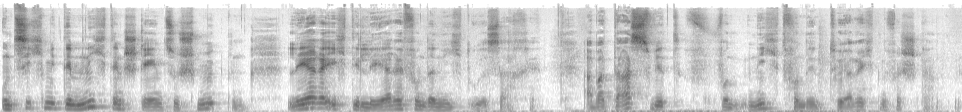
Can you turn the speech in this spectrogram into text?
und sich mit dem Nichtentstehen zu schmücken, lehre ich die Lehre von der Nichtursache. Aber das wird von, nicht von den Törichten verstanden.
